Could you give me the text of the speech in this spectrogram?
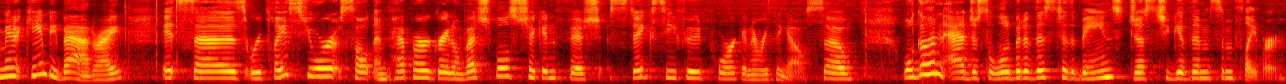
I mean, it can be bad, right? It says, replace your salt and pepper, grate on vegetables, chicken, fish, steak, seafood, pork, and everything else. So we'll go ahead and add just a little bit of this to the beans just to give them some flavor.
